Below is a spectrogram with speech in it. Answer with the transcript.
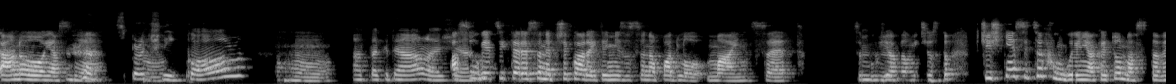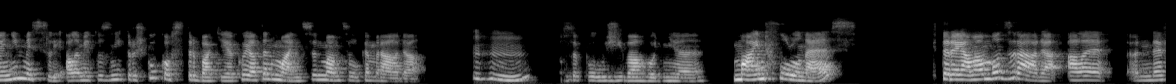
Ano, jasně. Společný no. call uh-huh. a tak dále. Že? A jsou věci, které se nepřekládají. Teď mě zase napadlo mindset, se mm-hmm. používá velmi často. V češtině sice funguje nějaké to nastavení mysli, ale mě to zní trošku kostrbatě, jako já ten mindset mám celkem ráda. Mm-hmm. To se používá hodně. Mindfulness, které já mám moc ráda, ale ne,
